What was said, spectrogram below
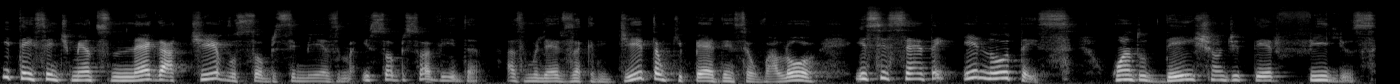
e têm sentimentos negativos sobre si mesma e sobre sua vida. As mulheres acreditam que perdem seu valor e se sentem inúteis quando deixam de ter filhos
